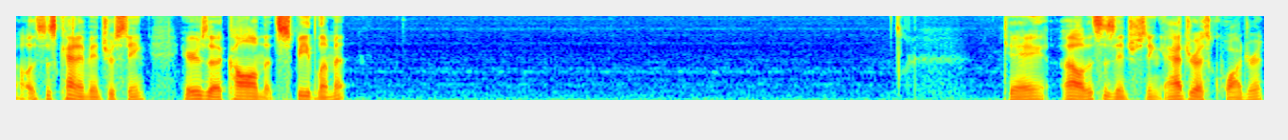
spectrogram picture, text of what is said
oh, this is kind of interesting. Here's a column that's speed limit. Okay, oh, this is interesting. Address quadrant.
